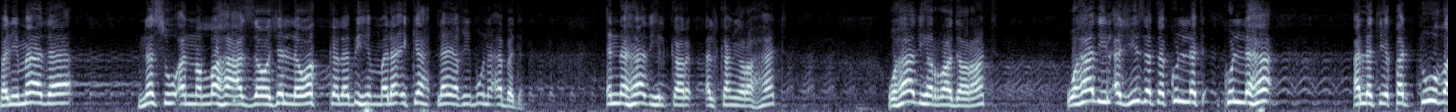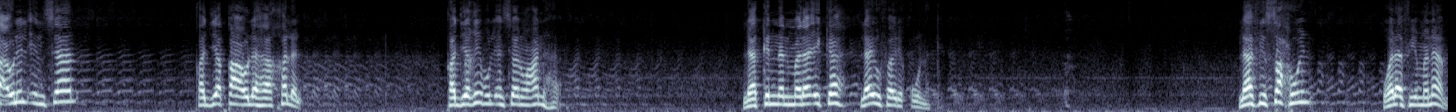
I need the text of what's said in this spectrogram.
فلماذا نسوا أن الله عز وجل وكل بهم ملائكة لا يغيبون أبدا؟ إن هذه الكاميراهات وهذه الرادارات وهذه الأجهزة كلها التي قد توضع للإنسان قد يقع لها خلل قد يغيب الإنسان عنها. لكن الملائكة لا يفارقونك. لا في صحو ولا في منام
